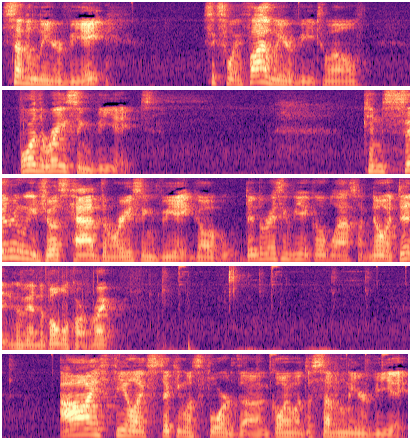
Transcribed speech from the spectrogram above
7 liter V8, 6.5 liter V12, or the racing V8. Considering we just had the racing V8 go, did the racing V8 go last time? No, it didn't because we had the bubble car, right? I feel like sticking with Ford though and going with the 7 liter V8.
